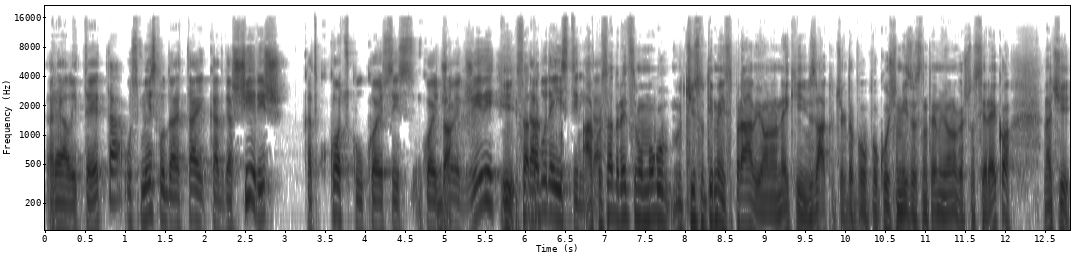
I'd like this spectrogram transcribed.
realiteta, u smislu da je taj, kad ga širiš, kad kocku u kojoj, si, u kojoj Da. čovjek živi, I sad da bude istinita. Ako sad recimo mogu čisto time ispravi ono neki zaključak da po- pokušam izvesti na temelju onoga što si rekao, znači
